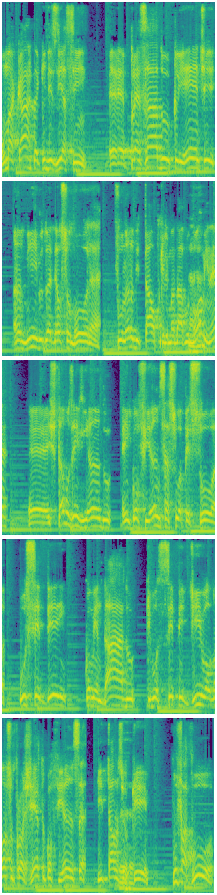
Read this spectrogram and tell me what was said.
uma carta que dizia assim: é, prezado cliente, amigo do Edelson Moura, fulano de tal, porque ele mandava o nome, né? É, estamos enviando em confiança a sua pessoa o CD encomendado que você pediu ao nosso projeto Confiança e tal, não sei uhum. o quê. Por favor,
